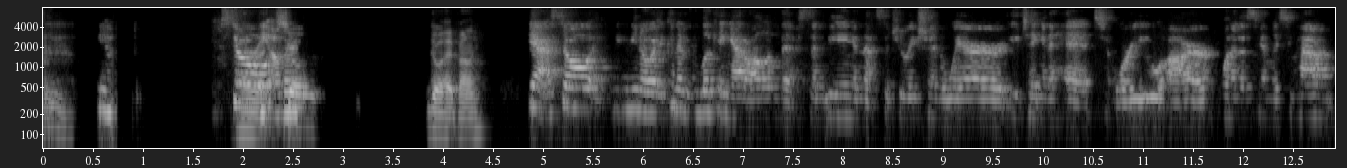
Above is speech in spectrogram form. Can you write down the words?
So, All right, other- so go ahead, Molly. yeah, so, you know, kind of looking at all of this and being in that situation where you've taken a hit or you are one of those families who have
